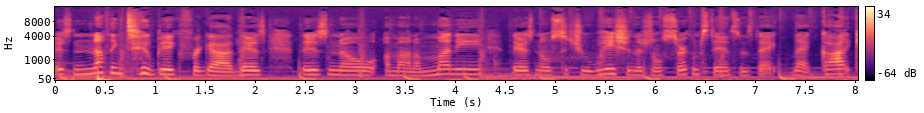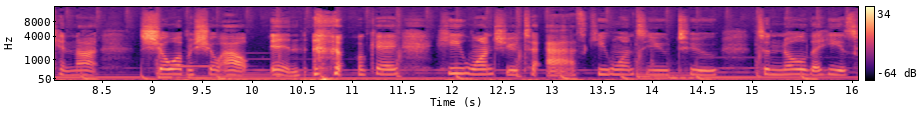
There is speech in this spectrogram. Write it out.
There's nothing too big for God. There's there's no amount of money, there's no situation, there's no circumstances that that God cannot show up and show out in okay? He wants you to ask. He wants you to to know that he is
